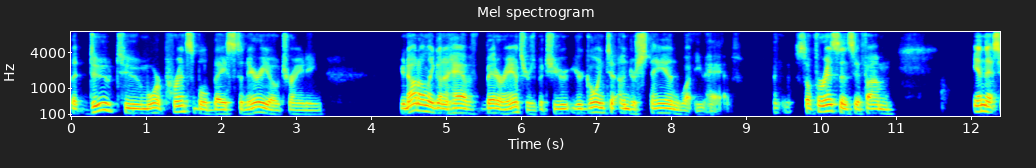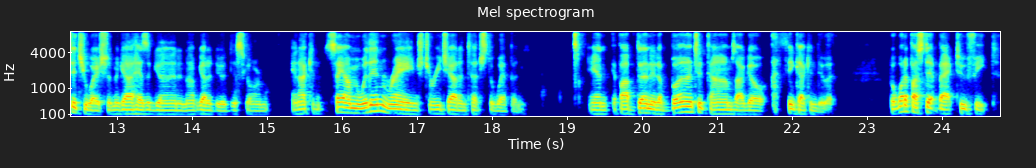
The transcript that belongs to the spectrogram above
but due to more principle based scenario training, you're not only going to have better answers, but you're you're going to understand what you have. So, for instance, if I'm in that situation, the guy has a gun and I've got to do a disarm, and I can say I'm within range to reach out and touch the weapon. And if I've done it a bunch of times, I go, I think I can do it. But what if I step back two feet?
